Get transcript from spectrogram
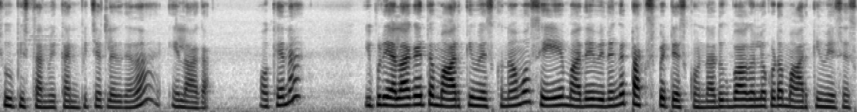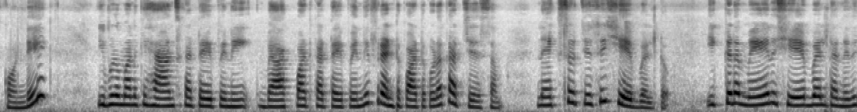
చూపిస్తాను మీకు కనిపించట్లేదు కదా? ఇలాగా. ఓకేనా? ఇప్పుడు ఎలాగైతే మార్కింగ్ వేసుకున్నామో సేమ్ అదే విధంగా టక్స్ పెట్టేసుకోండి. అడుగు భాగంలో కూడా మార్కింగ్ వేసేసుకోండి. ఇప్పుడు మనకి హ్యాండ్స్ కట్ అయిపోయినాయి బ్యాక్ పార్ట్ కట్ అయిపోయింది ఫ్రంట్ పార్ట్ కూడా కట్ చేస్తాం. నెక్స్ట్ వచ్చేసి షేప్ బెల్ట్. ఇక్కడ మెయిన్ షేప్ బెల్ట్ అనేది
